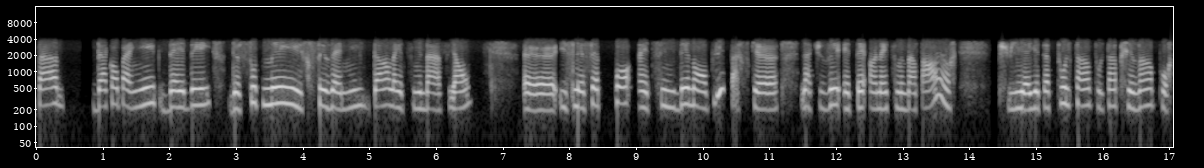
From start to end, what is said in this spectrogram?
stade d'accompagner, d'aider, de soutenir ses amis dans l'intimidation. Euh, il se laissait pas intimider non plus parce que l'accusé était un intimidateur. Puis euh, il était tout le temps, tout le temps présent pour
